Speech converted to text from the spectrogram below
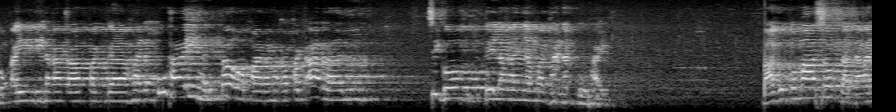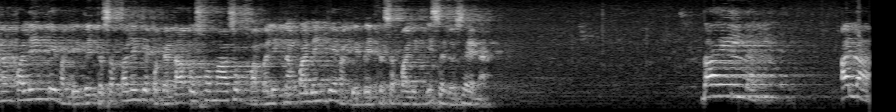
kung kayo hindi nakakapaghanap buhay, halimbawa para makapag-aral, siguro kailangan niya maghanap buhay. Bago pumasok, dadaan ng palengke, magbebenta sa palengke. Pagkatapos pumasok, babalik ng palengke, magbebenta sa palengke sa Lucena. Dahil alam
